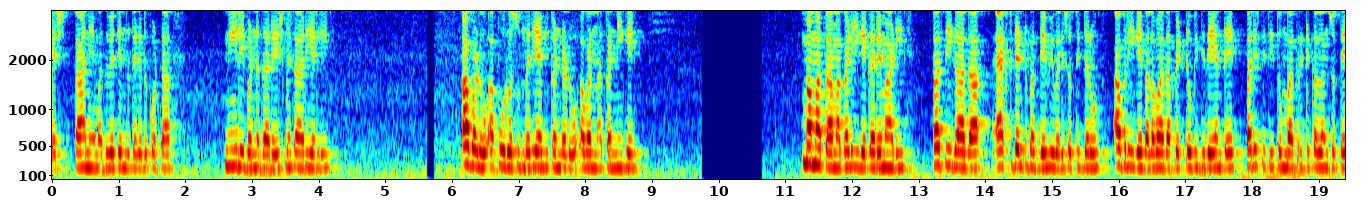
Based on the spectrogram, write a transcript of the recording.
ಯಶ್ ತಾನೇ ಮದುವೆಗೆಂದು ತೆಗೆದುಕೊಟ್ಟ ನೀಲಿ ಬಣ್ಣದ ರೇಷ್ಮೆ ಸಾರಿಯಲ್ಲಿ ಅವಳು ಅಪೂರ್ವ ಸುಂದರಿಯಾಗಿ ಕಂಡಳು ಅವನ ಕಣ್ಣಿಗೆ. ಮಮತಾ ಮಗಳಿಗೆ ಕರೆ ಮಾಡಿ, ಪತಿಗಾದ ಆಕ್ಸಿಡೆಂಟ್ ಬಗ್ಗೆ ವಿವರಿಸುತ್ತಿದ್ದರು. ಅವರಿಗೆ ಬಲವಾದ ಪೆಟ್ಟು ಬಿದ್ದಿದೆಯಂತೆ ಪರಿಸ್ಥಿತಿ ತುಂಬ ಕ್ರಿಟಿಕಲ್ ಅನಿಸುತ್ತೆ.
